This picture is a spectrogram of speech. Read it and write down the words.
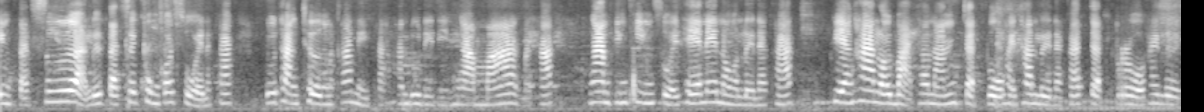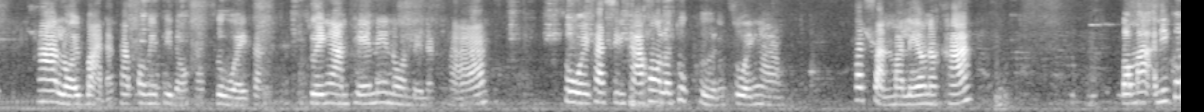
ง ตัดเสื้อหรือตัดเสื้อคลุมก็สวยนะคะ ดูทางเชิงนะคะนี่ค่ะท่านดูดีๆ งามมากนะคะ งามจริงๆ สวยแท้แน่นอนเลยนะคะ เพียง 500 บาทเท่านั้นจัดโปรให้ท่านเลยนะคะ จัดโปรให้เลย 500 บาทนะคะพ่อแม่พี่น้องค่ะสวยค่ะ สวยงามแท้แน่นอนเลยนะคะ สวยค่ะสินค้าของเราทุกผืนสวยงามคัดสรรมาแล้วนะคะ ต่อมาอันนี้ก็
